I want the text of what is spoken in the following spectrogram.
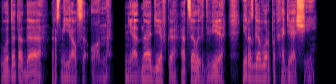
«Вот это да!» — рассмеялся он. «Не одна девка, а целых две, и разговор подходящий.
